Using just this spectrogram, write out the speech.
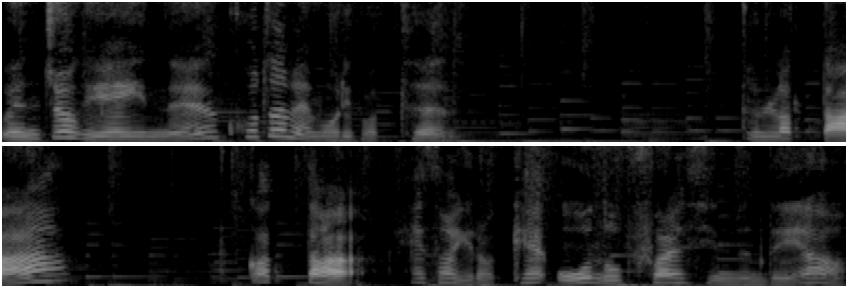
왼쪽 위에 있는 코드 메모리 버튼 눌렀다 껐다 해서 이렇게 on, off 할 수 있는데요.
